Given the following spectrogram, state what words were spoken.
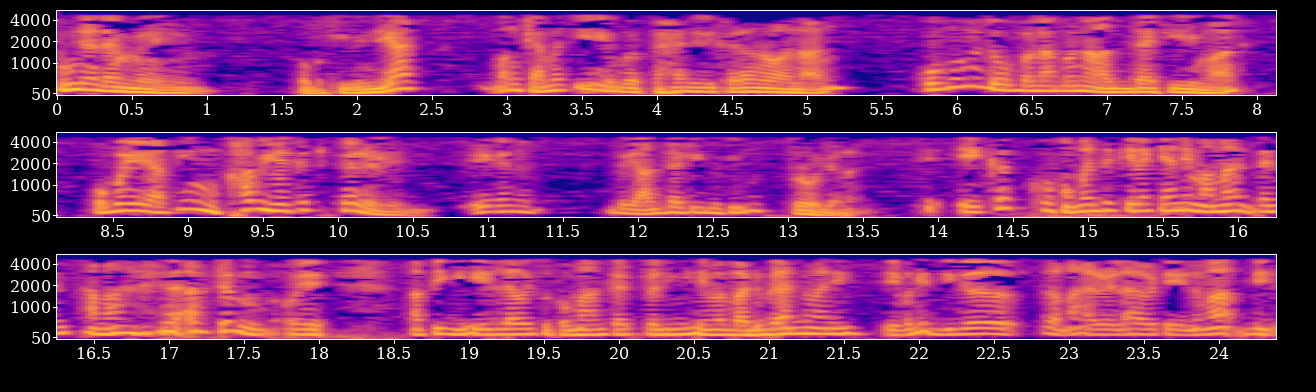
පුණ්‍ය දැන් මේ ඔබ කිවිලියක් මම කැමති ඔබ පැහැදිලි කරනවා නම් කොහොමද ඔබ ලබන අත්දැකීමක් ඔබේ යටින් කවියකට පෙරලෙන්නේ. ඒ ගැන ඔබේ අත්දැකීම කිව්ව ප්‍රයෝජනයි. ඒක කොහොමද කියලා කියන්නේ මම දැන් සමහරවිට ඔය අපි ගිහිල්ලා ওই සුපර් මාකට් වලින් එහෙම බඩු ගන්නවනේ. ඒ වගේ දිග සමහර වෙලාවට එනවා බිල්.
